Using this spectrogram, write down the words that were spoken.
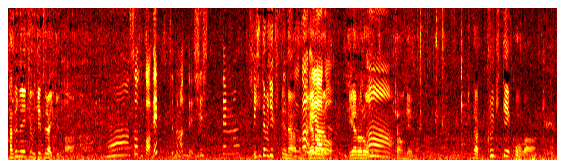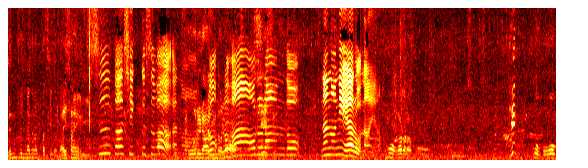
風の影響受けづらいっていうか。あーそっか。えちょっと待って。システム？システム6っていうのはそのがエアロードエアロローあー。ドキャノンデールのだから空気抵抗が結構全然なくなったっていうか第3より。スーパーシックスはあのオールラウンドのあーオールラウンド。なのにエアロなんや。もうだからもう結構こ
